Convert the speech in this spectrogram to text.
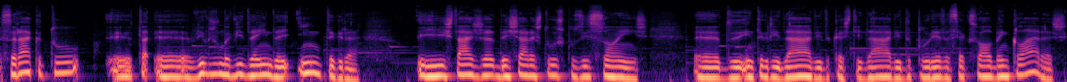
será que tu uh, uh, vives uma vida ainda íntegra e estás a deixar as tuas posições uh, de integridade, de castidade e de pureza sexual bem claras?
